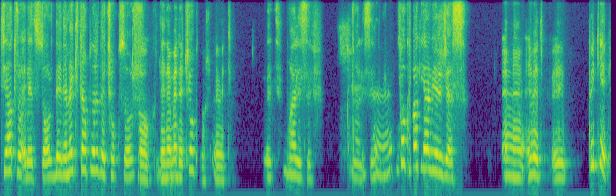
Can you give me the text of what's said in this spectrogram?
tiyatro evet zor. Deneme kitapları da çok zor. Çok. Deneme de çok zor. Evet. Evet maalesef. Maalesef. Ee, ufak ufak yer vereceğiz. E, evet. E, peki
